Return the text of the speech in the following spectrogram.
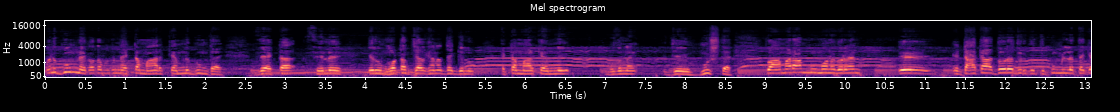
মানে ঘুম নেই, কথা বুঝুন না? একটা মার কেমনে ঘুম থাকে যে একটা ছেলে এরকম হঠাৎ জেলখানা থেকে গেল, একটা মার কেমনে বুঝুন না? যে হুঁশ দেয়। তো আমার আম্মু মনে করেন এ ঢাকা দৌড়ে দৌড়ি করতো, কুমিল্লা থেকে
